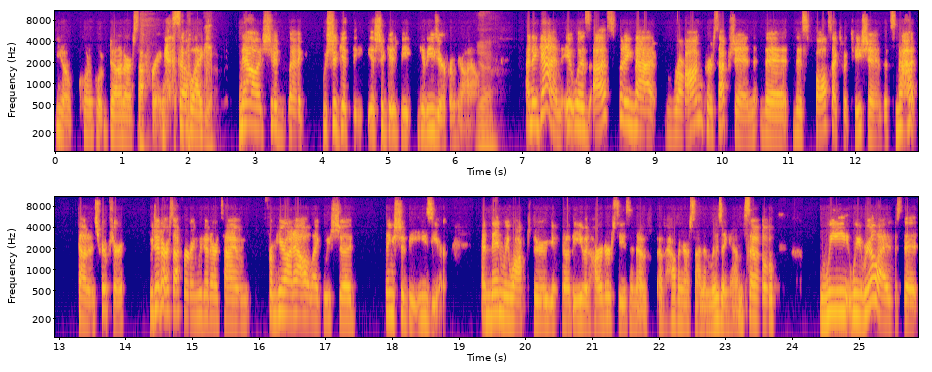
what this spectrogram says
you know, quote unquote, done our suffering. so like yeah. now it should like we should get the it should get be, get easier from here on out. Yeah. And again, it was us putting that wrong perception that this false expectation that's not found in scripture. We did our suffering, we did our time. From here on out, like we should things should be easier and then we walked through you know the even harder season of of having our son and losing him. So we we realized that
